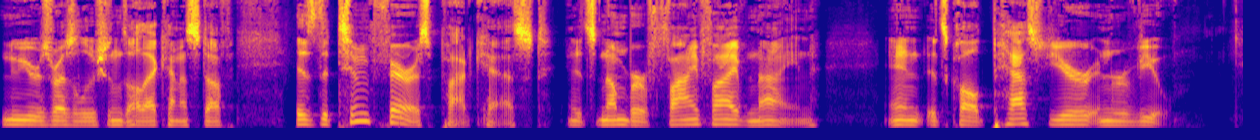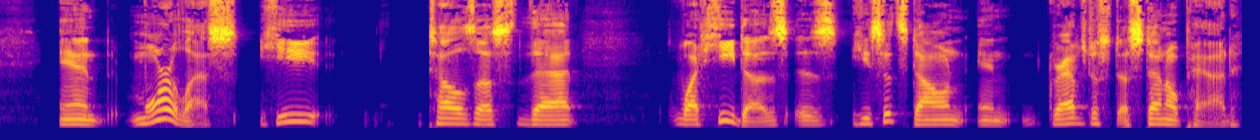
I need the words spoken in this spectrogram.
New Year's resolutions, all that kind of stuff, is the Tim Ferriss podcast. And it's number 559. And it's called Past Year in Review. And more or less, he tells us that what he does is he sits down and grabs just a steno pad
